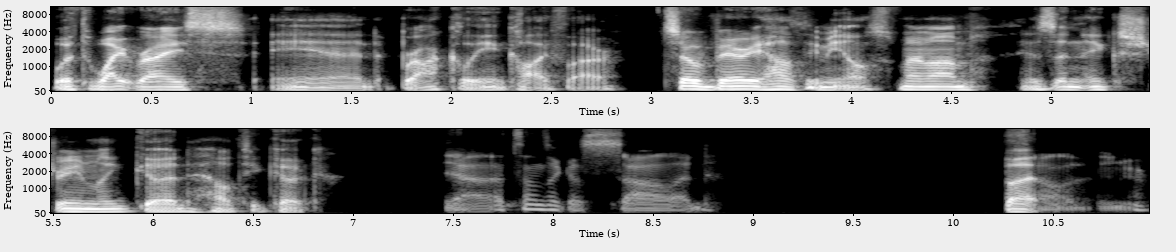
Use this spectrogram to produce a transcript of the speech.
with white rice and broccoli and cauliflower. So very healthy meals. My mom is an extremely good healthy cook. Yeah, that sounds like a solid, But solid dinner.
